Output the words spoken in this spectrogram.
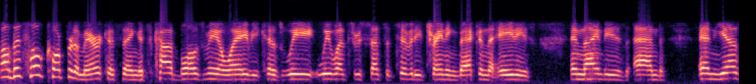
Well, this whole corporate America thing, it kind of blows me away because we we went through sensitivity training back in the 80s and 90s and and yes,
